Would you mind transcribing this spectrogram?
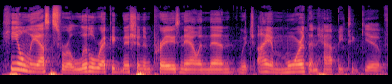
He only asks for a little recognition and praise now and then, which I am more than happy to give.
